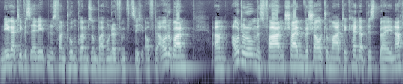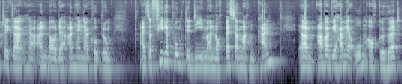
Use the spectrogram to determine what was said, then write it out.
Negatives Erlebnis, Phantombremsung bei 150 auf der Autobahn. Ähm, autonomes Fahren, Scheibenwischerautomatik, Head-Up-Display, nachträglicher Anbau der Anhängerkupplung. Also viele Punkte, die man noch besser machen kann. Ähm, aber wir haben ja oben auch gehört,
